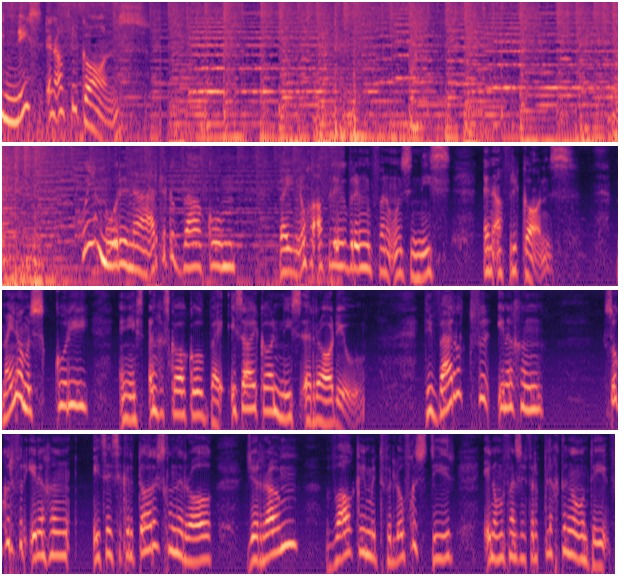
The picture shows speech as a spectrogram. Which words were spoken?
die Nies in Afrikaans. Goeiemorgen en hartelike welkom by nog aflevering van ons Nies in Afrikaans. My naam is Corrie en jy is ingeskakeld by SAIK Nies Radio. Die Wereldvereniging, Sokkervereniging, het sy sekretaris-generaal Jerome Walkie met verlof gestuur en om van sy verplichtinge onthef.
